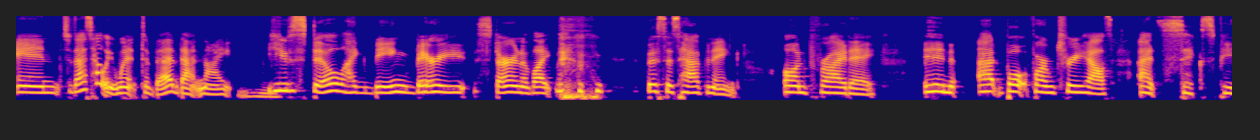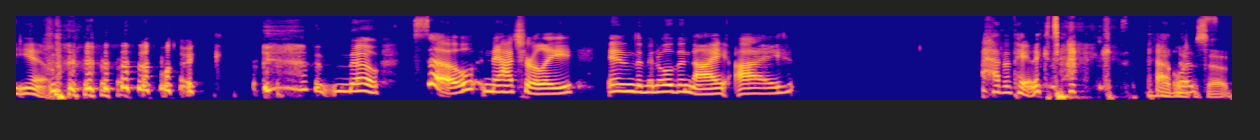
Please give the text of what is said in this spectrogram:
And so that's how we went to bed that night. Mhm. You still like being very stern of like, this is happening on Friday in at Bolt Farm Treehouse at 6 p.m. Like, no. So naturally, in the middle of the night, I have a panic attack. that was episode.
